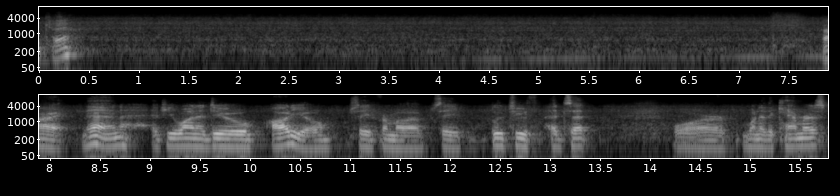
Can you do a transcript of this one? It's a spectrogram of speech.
Okay. All right, then if you want to do audio, say from a say Bluetooth headset or one of the cameras,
